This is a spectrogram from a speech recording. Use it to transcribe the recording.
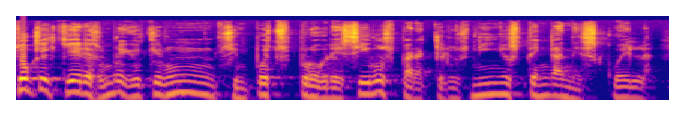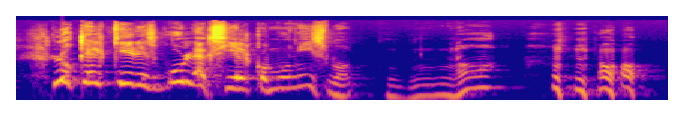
¿Tú qué quieres? Hombre, yo quiero unos impuestos progresivos para que los niños tengan escuela. Lo que él quiere es gulags y el comunismo. No, no.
